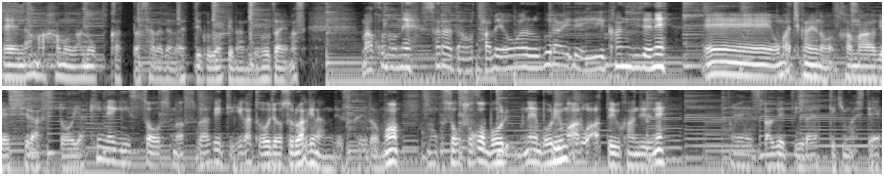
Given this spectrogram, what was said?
え生ハムが乗っかったサラダがやってくるわけなんでございます。まあこのねサラダを食べ終わるぐらいでいい感じでね、えお待ちかねの釜揚げしらすと焼きネギソースのスパゲティが登場するわけなんですけれどももそそこボリ,、ね、ボリュームあるわという感じでねえー、スパゲティがやってきまして、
